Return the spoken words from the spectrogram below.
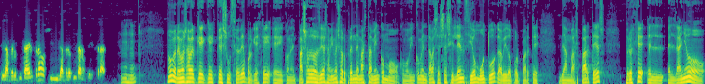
si la pelotita entra o si la pelotita no quiere entrar. No, veremos a ver qué, qué, sucede, porque es que eh, con el paso de los días a mí me sorprende más también, como, como bien comentabas, ese silencio mutuo que ha habido por parte de ambas partes. Pero es que el, el daño,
